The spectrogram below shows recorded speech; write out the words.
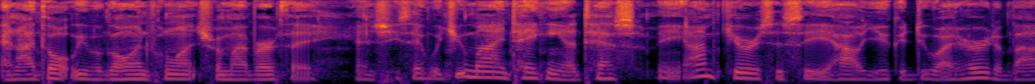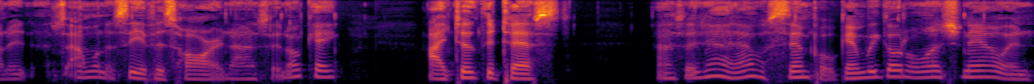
And I thought we were going for lunch for my birthday. And she said, Would you mind taking a test of me? I'm curious to see how you could do. I heard about it. I want to see if it's hard. And I said, Okay. I took the test. I said, Yeah, that was simple. Can we go to lunch now? And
